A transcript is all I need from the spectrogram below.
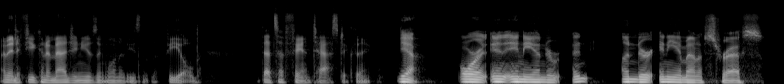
I mean, if you can imagine using one of these in the field, that's a fantastic thing. Yeah. Or in any under in, under any amount of stress.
